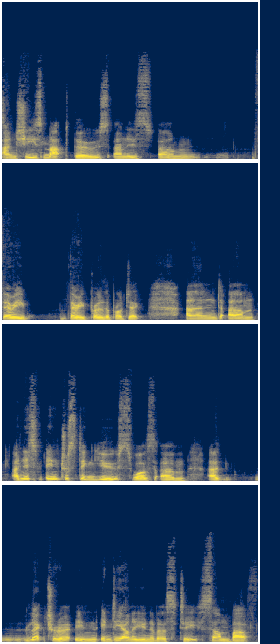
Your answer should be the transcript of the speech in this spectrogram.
and she's mapped those and is um, very very pro the project. And um, an interesting use was um, a lecturer in Indiana University, Sam Bath,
